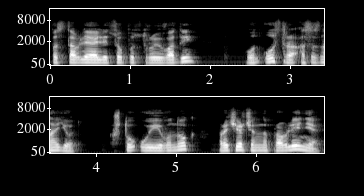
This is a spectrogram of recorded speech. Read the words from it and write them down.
Подставляя лицо под струю воды, он остро осознает, что у его ног прочерчено направление,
